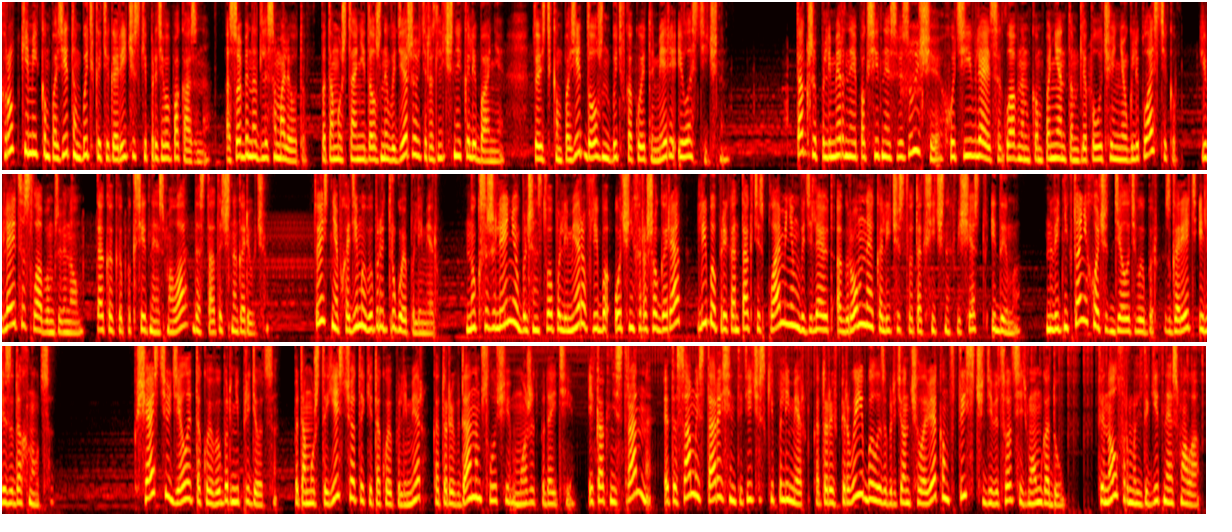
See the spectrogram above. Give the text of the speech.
Хрупкими композитам быть категорически противопоказано, особенно для самолетов, потому что они должны выдерживать различные колебания, то есть композит должен быть в какой-то мере эластичным. Также полимерное эпоксидное связующее, хоть и является главным компонентом для получения углепластиков, является слабым звеном, так как эпоксидная смола достаточно горюча. То есть необходимо выбрать другой полимер, Но, к сожалению, большинство полимеров либо очень хорошо горят, либо при контакте с пламенем выделяют огромное количество токсичных веществ и дыма. Но ведь никто не хочет делать выбор – сгореть или задохнуться. К счастью, делать такой выбор не придется, потому что есть все-таки такой полимер, который в данном случае может подойти. И как ни странно, это самый старый синтетический полимер, который впервые был изобретен человеком в 1907 году – фенолформальдегидная смола.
